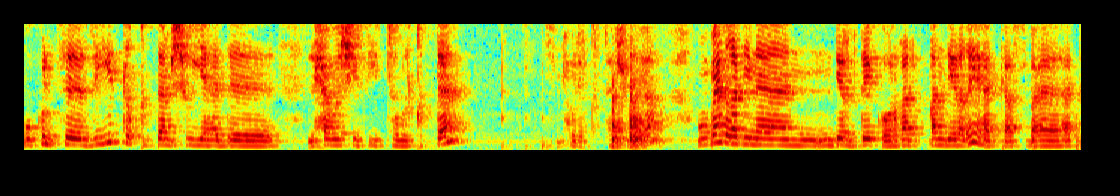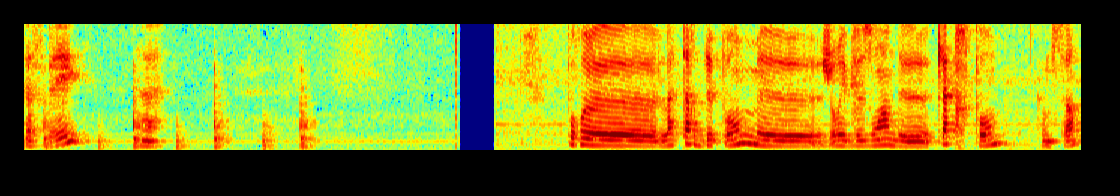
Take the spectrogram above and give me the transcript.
وكنت زيدت القدام شوية هاد الحواشي زيدتهم القدام. سمحوا لي قصتها شوية. ومن بعد غادي ندير الديكور غنبقى ندير غير هكا صبع هكا صبعي. ها. Pour euh, la tarte de pommes, euh, j'aurai besoin de 4 pommes, comme ça.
